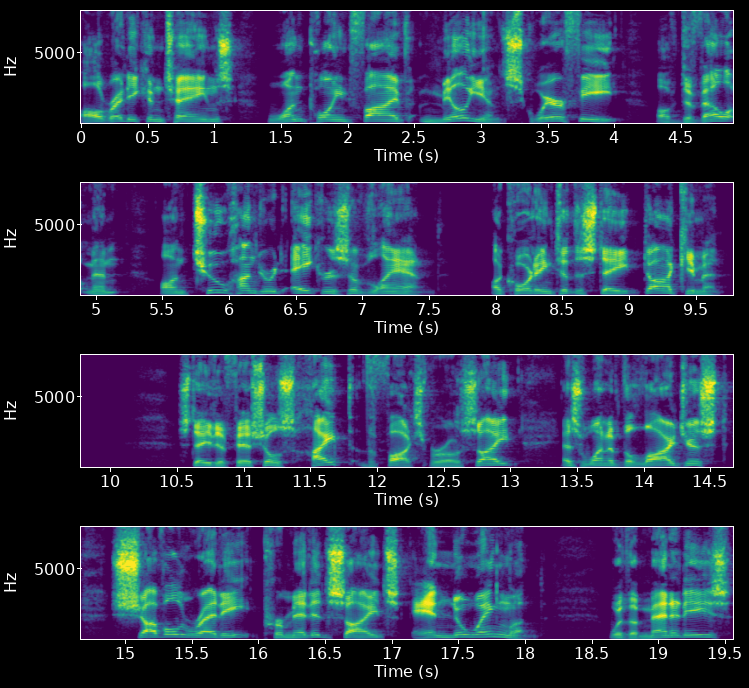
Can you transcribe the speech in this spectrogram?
already contains 1.5 million square feet of development on 200 acres of land, according to the state document. State officials hyped the Foxborough site as one of the largest shovel ready permitted sites in New England, with amenities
